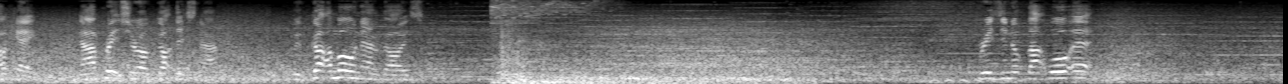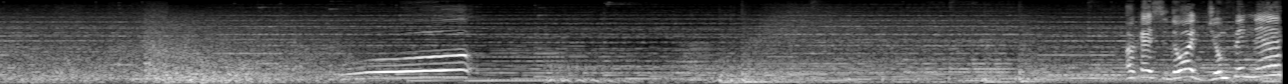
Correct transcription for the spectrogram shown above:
Okay. Now I'm pretty sure I've got this now. We've got them all now, guys. Freezing up that water. Okay, so do I jump in there?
